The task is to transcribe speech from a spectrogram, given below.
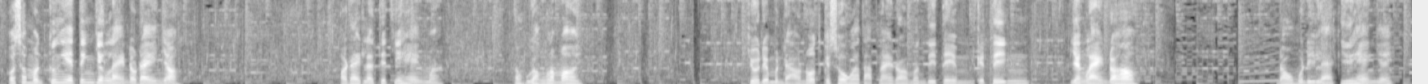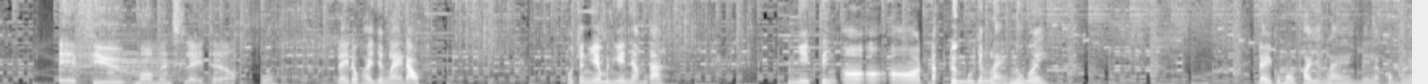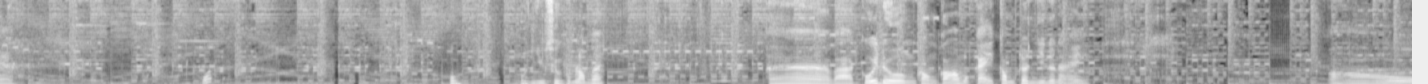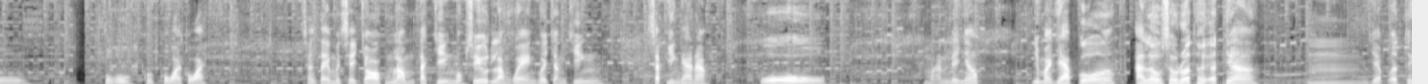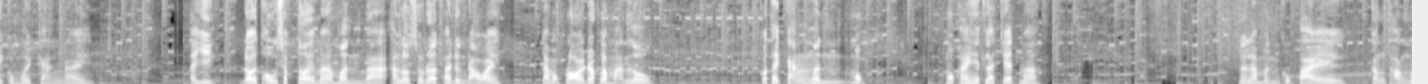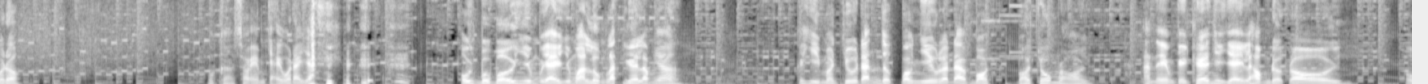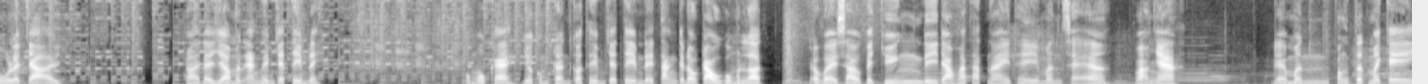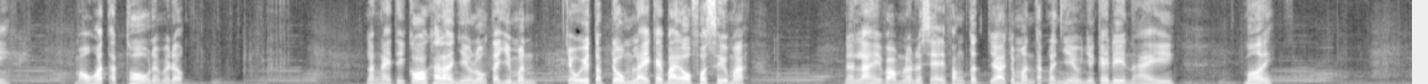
Ủa sao mình cứ nghe tiếng dân làng đâu đây nhờ? Ở đây là tiết với hang mà. Đâu gần lắm rồi. Chưa để mình đào nốt cái số hóa thạch này rồi mình đi tìm cái tiếng dân làng đó? Đâu mà đi lạc dưới hang vậy? A few moments later. Ủa, đây đâu phải dân làng đâu. Ủa chẳng nhẽ mình nghe nhầm ta? Mình nghe tiếng ờ ờ ờ đặc trưng của dân làng luôn ấy. Đây cũng không phải dân làng, đây là con ma. What? Ủa, ủa nhiều xương khủng long hết. À, và cuối đường còn có một cái công trình gì nữa này. Có, có quái, có quái. Sẵn tiện mình sẽ cho khủng long tác chiến một xíu làm quen với trận chiến sắp diễn ra nào. Ô mạnh đấy nhóc. Nhưng mà giáp của Allosaurus hơi ít nha. Uhm, giáp ít thì cũng hơi căng đấy. Tại vì đối thủ sắp tới mà mình và Allosaurus phải đương đầu ấy Là một loài rất là mạnh luôn. Có thể cắn mình một một hai hit là chết mà. Nên là mình cũng phải cẩn thận mới được. Ok sao em chạy qua đây vậy? Ui bự bự như vậy nhưng mà luồn lách ghê lắm nha. Cái gì mà chưa đánh được bao nhiêu là đã bỏ bỏ trốn rồi. Anh em cây khế như vậy là không được rồi. U là trời. Rồi, để giờ mình ăn thêm trái tim đi. Cũng ok, Vô công trình có thêm trái tim để tăng cái độ trâu của mình lên. Trở về sau cái chuyến đi đào hóa thạch này Thì mình sẽ vào nhà Để mình phân tích mấy cái mẫu hóa thạch thô này mới được. Lần này thì có khá là nhiều luôn Tại vì mình chủ yếu tập trung lấy cái bio fossil mà. Nên là hy vọng là nó sẽ phân tích ra cho mình thật là nhiều những cái DNA mới.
